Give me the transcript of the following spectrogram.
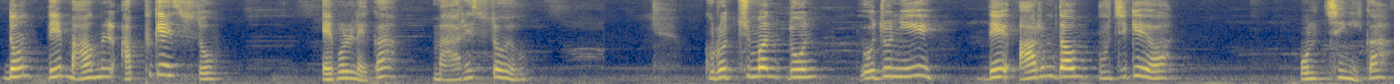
넌내 마음을 아프게 했어. 애벌레가 말했어요. 그렇지만 넌 여전히 내 아름다운 무지개야. 올챙이가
